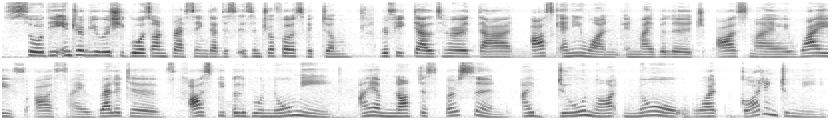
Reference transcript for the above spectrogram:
So the interviewer, she goes on pressing that this isn't your first victim. Rafiq tells her that ask anyone in my village, ask my wife, ask my relatives, ask people who know me. I am not this person. I do not know what got into me.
